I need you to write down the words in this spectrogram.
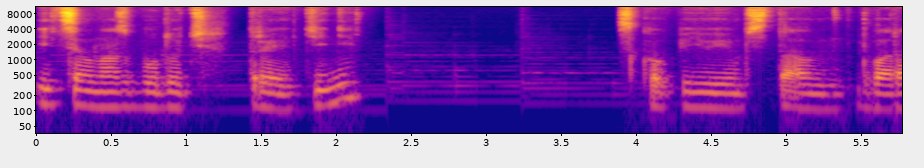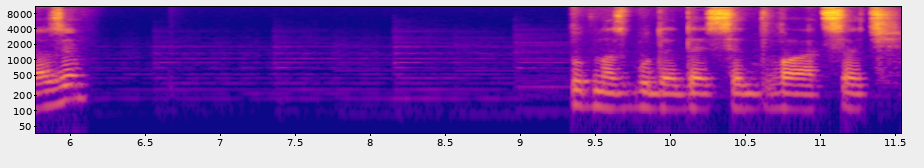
І це у нас будуть три тіні. Скопіюємо, ставимо два рази. Тут у нас буде 10, 20,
